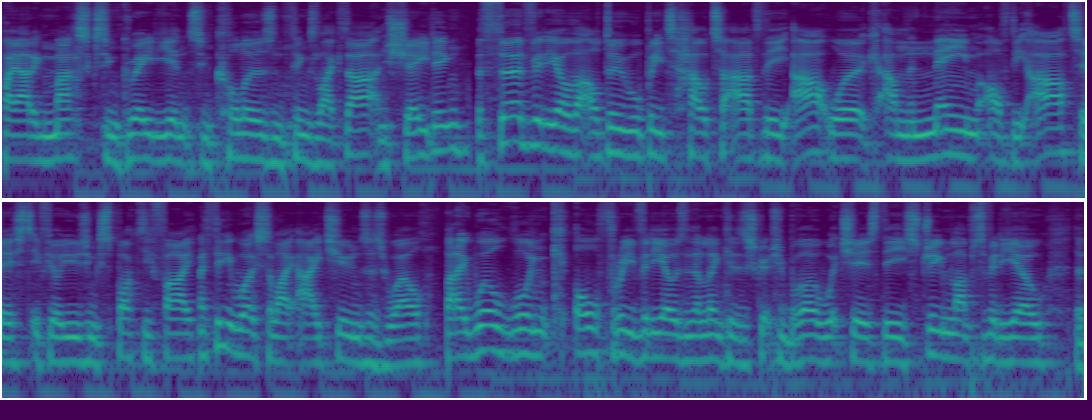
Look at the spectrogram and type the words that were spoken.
by adding masks and gradients and colors and things like that and shading. The third video that I'll do will be how to add the artwork and the name of the artist if you're using Spotify. I think it works to like iTunes as well. But I will link all three videos in the link in the description below, which is the Streamlabs video, the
